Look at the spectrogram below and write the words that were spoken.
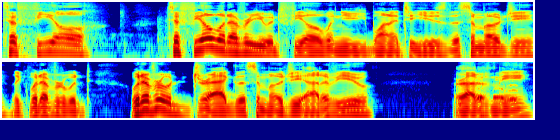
to feel to feel whatever you would feel when you wanted to use this emoji like whatever would whatever would drag this emoji out of you or out of me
